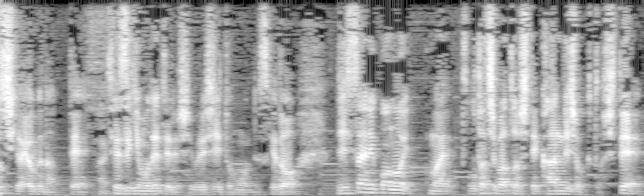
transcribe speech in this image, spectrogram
組織が良くなってはい。成績も出てるし嬉しいと思うんですけど、実際にこの、まあ、お立場として管理職として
